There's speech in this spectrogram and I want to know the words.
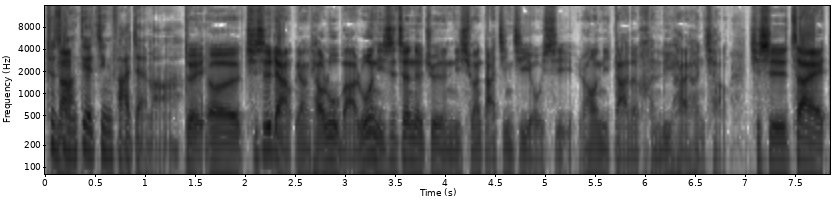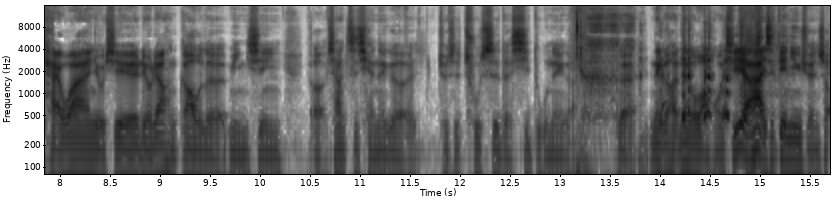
就往电竞发展嘛。对，呃，其实两两条路吧。如果你是真的觉得你喜欢打竞技游戏，然后你打的很厉害很强，其实，在台湾有些流量很高的明星，呃，像之前那个就是出事的吸毒那个，对，那个那个网红，其实他也是电竞选手。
